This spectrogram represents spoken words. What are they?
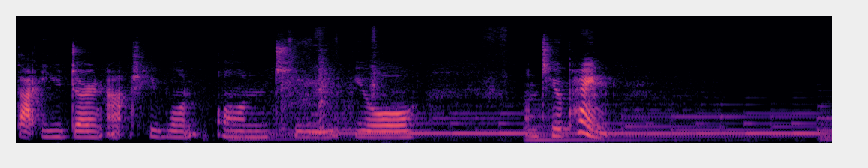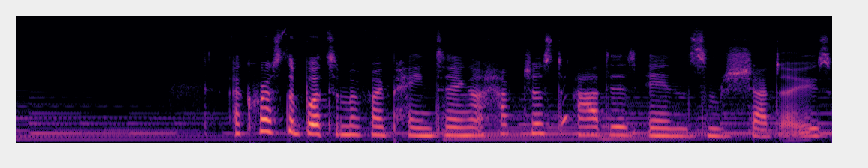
that you don't actually want onto your onto your paint. Across the bottom of my painting I have just added in some shadows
